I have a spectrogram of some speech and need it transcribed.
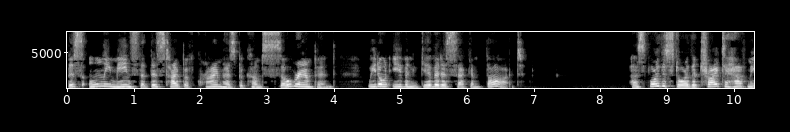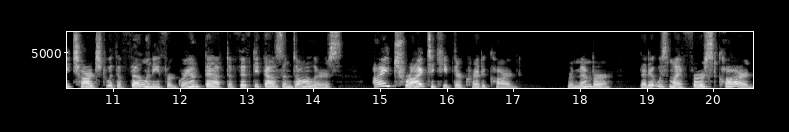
This only means that this type of crime has become so rampant, we don't even give it a second thought. As for the store that tried to have me charged with a felony for grand theft of $50,000, I tried to keep their credit card. Remember that it was my first card.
